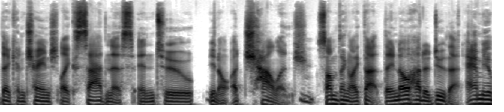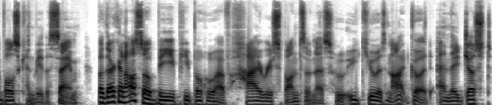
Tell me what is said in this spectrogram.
they can change like sadness into you know a challenge mm. something like that. They know how to do that. Amiables can be the same. But there can also be people who have high responsiveness who eq is not good and they just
